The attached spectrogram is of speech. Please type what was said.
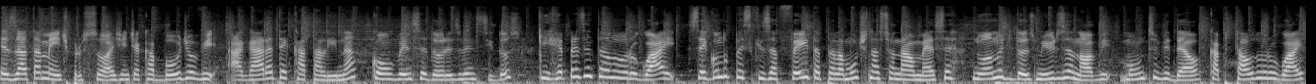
Exatamente, professor. A gente acabou de ouvir a Garate Catalina com Vencedores Vencidos, que representando o Uruguai, segundo pesquisa feita pela multinacional Messer, no ano de 2019, Montevideo, capital do Uruguai,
